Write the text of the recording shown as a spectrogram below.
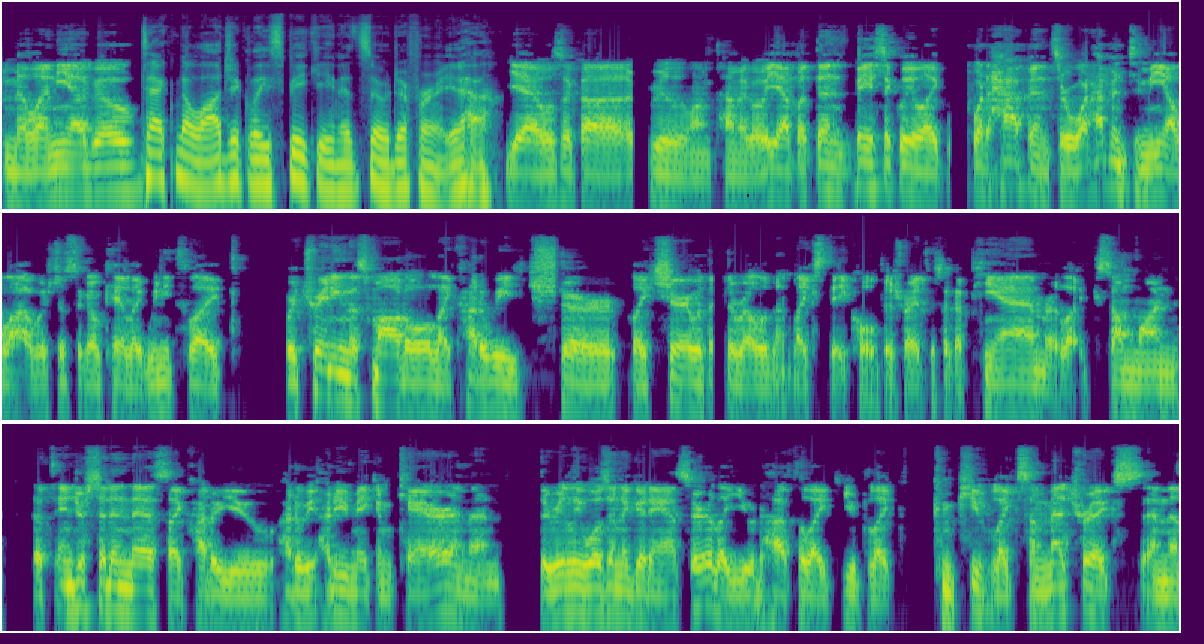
a millennia ago. Technologically speaking it's so different yeah. Yeah it was like a really long time ago. Yeah but then basically like what happens or what happened to me a lot was just like okay like we need to like we're training this model like how do we share like share with like, the relevant like stakeholders right? There's like a pm or like someone that's interested in this like how do you how do we how do you make them care? And then there really wasn't a good answer. Like you would have to like you'd like compute like some metrics and then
